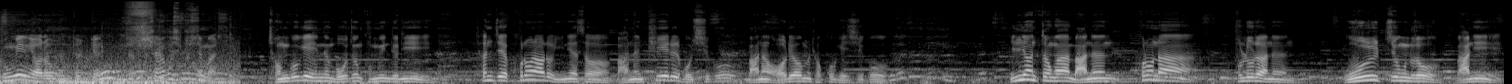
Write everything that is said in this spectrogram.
국민 여러분들께 혹시 하고 싶으신 말씀 전국에 있는 모든 국민들이 현재 코로나로 인해서 많은 피해를 보시고 많은 어려움을 겪고 계시고 1년 동안 많은 코로나 블루라는 우울증으로 많이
